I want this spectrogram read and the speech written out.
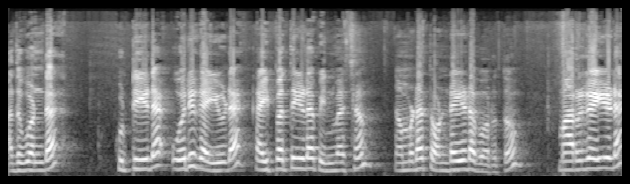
അതുകൊണ്ട് കുട്ടിയുടെ ഒരു കൈയുടെ കൈപ്പത്തിയുടെ പിൻവശം നമ്മുടെ തൊണ്ടയുടെ പുറത്തും മറുകൈയുടെ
